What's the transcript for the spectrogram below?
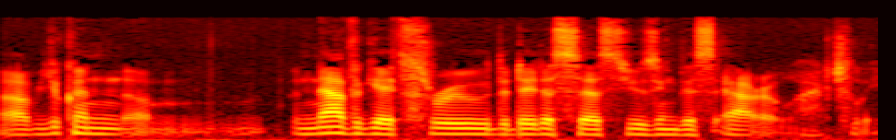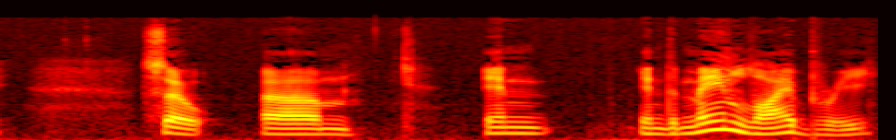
Uh, you can um, navigate through the data sets using this arrow actually. So um, in in the main library,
